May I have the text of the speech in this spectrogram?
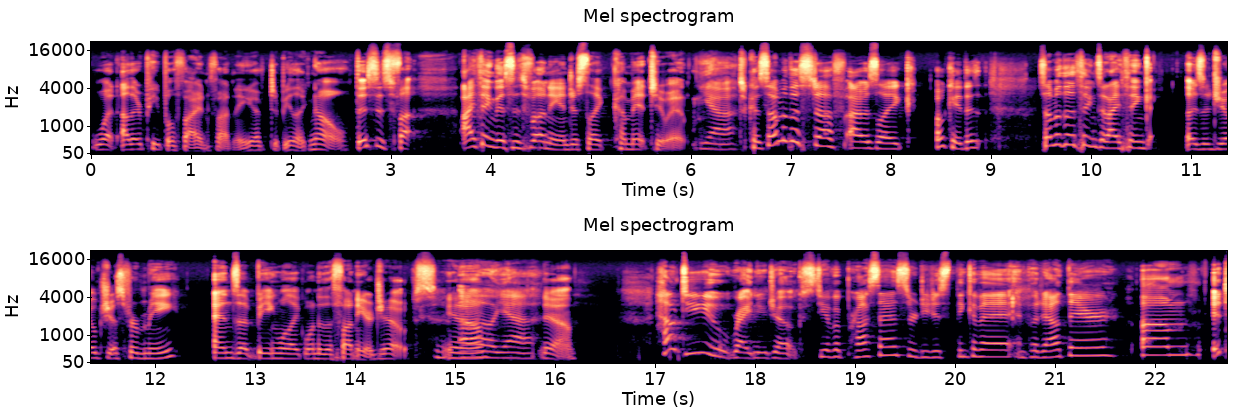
what other people find funny. You have to be like, no, this is fun. I think this is funny, and just like commit to it. Yeah. Because some of the stuff I was like, okay, this. Some of the things that I think is a joke just for me ends up being like one of the funnier jokes. You know? Oh yeah. yeah. How do you write new jokes? Do you have a process or do you just think of it and put it out there? Um, it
